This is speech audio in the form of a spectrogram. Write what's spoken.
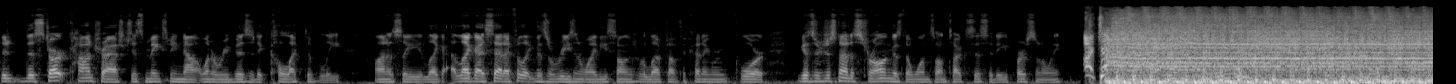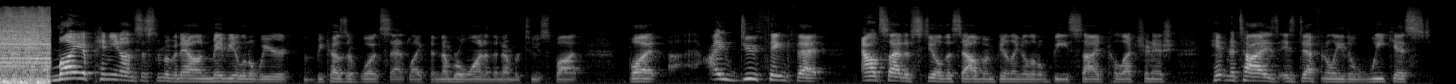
the the stark contrast just makes me not want to revisit it collectively. Honestly, like like I said, I feel like there's a reason why these songs were left off the cutting room floor because they're just not as strong as the ones on Toxicity. Personally, my opinion on System of a Down may be a little weird because of what's at like the number one and the number two spot, but I do think that outside of Steal This Album feeling a little B-side collection-ish, Hypnotize is definitely the weakest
